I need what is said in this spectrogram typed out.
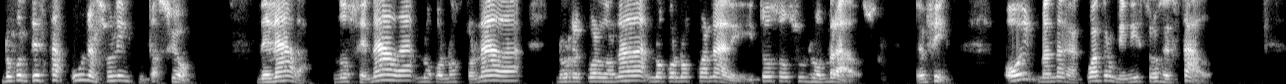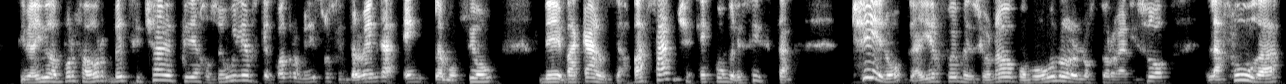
No contesta una sola imputación de nada. No sé nada, no conozco nada, no recuerdo nada, no conozco a nadie. Y todos son sus nombrados. En fin, hoy mandan a cuatro ministros de Estado. Si me ayudan, por favor, Betsy Chávez pide a José Williams que cuatro ministros intervengan en la moción de vacancia. Va Sánchez, que es congresista. Chero, que ayer fue mencionado como uno de los que organizó la fuga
